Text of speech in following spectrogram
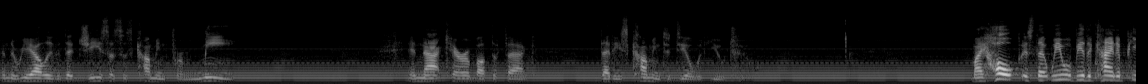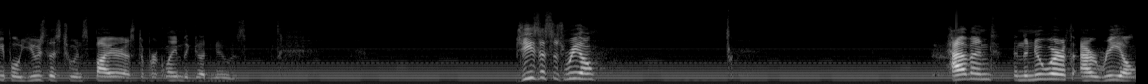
and the reality that Jesus is coming for me and not care about the fact that He's coming to deal with you too. My hope is that we will be the kind of people who use this to inspire us to proclaim the good news. Jesus is real. Heaven and the new earth are real.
